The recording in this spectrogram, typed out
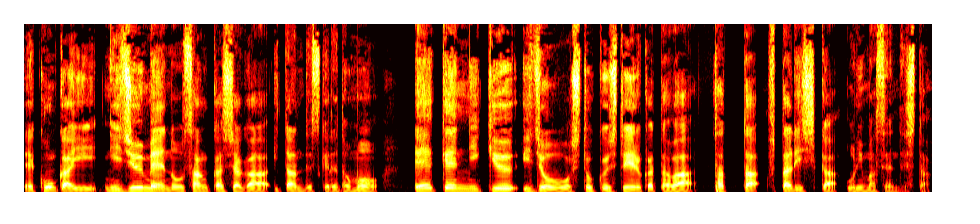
え今回20名の参加者がいたんですけれども、英検2級以上を取得している方はたった2人しかおりませんでした。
